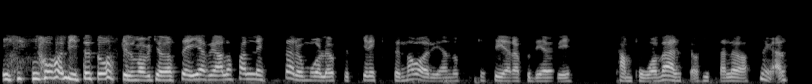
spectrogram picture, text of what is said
Ja, lite så skulle man väl kunna säga. Vi är i alla fall lättare att måla upp ett skräckscenario än att fokusera på det vi kan påverka och hitta lösningar.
